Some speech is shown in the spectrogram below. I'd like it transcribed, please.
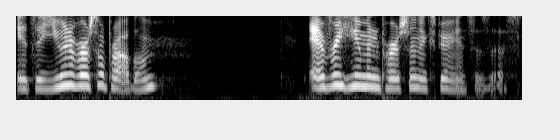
It's a universal problem. Every human person experiences this.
